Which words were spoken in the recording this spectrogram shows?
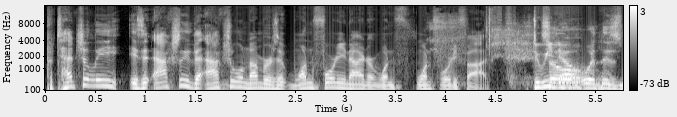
potentially is it actually the actual number is it 149 or 1 145 do we so know? with his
